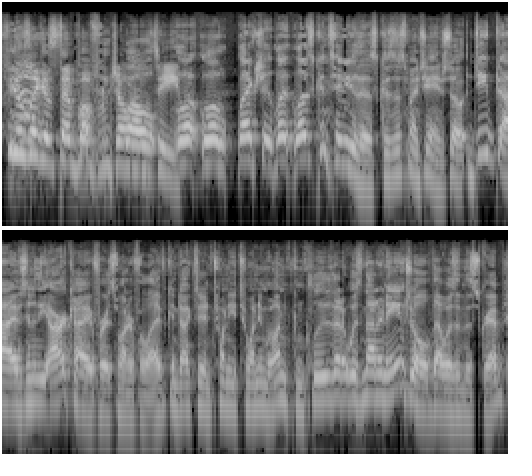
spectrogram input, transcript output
feels like a step up from children's Well, teeth. well, well, actually, let, us continue this because this might change. So, deep dives into the archive for It's Wonderful Life conducted in 2021 concluded that it was not an angel that was in the script.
